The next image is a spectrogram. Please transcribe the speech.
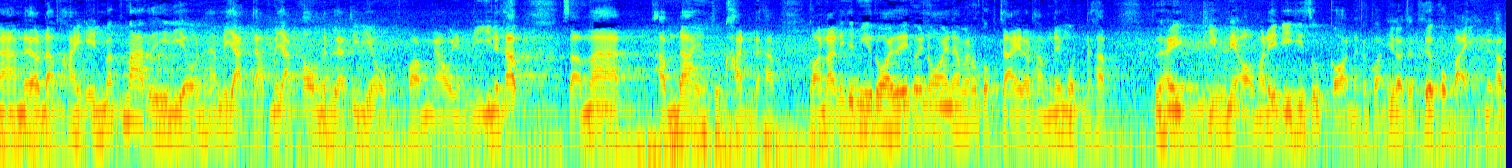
งามในระดับไฮเอ็นมากๆเลยทีเดียวนะฮะไม่อยากจับไม่อยากต้องกันแล้วทีเดียว ความเงาอย่างนี้นะครับ สามารถทำได้ทุกคันนะครับ ก่อนหน้านี้จะมีรอยเล็กๆน้อยๆนะไม่ต้องตกใจเราทำได้หมดนะครับเพื่อให้ผิวเนี่ยออกมาได้ดีที่สุดก่อนนะครับก่อนที่เราจะเคลือบเข้าไปนะครับ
